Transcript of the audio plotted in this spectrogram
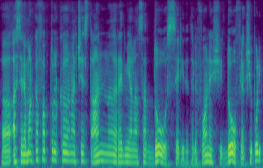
Uh, a se remarca faptul că în acest an Redmi a lansat două serii de telefoane și două flagship-uri.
